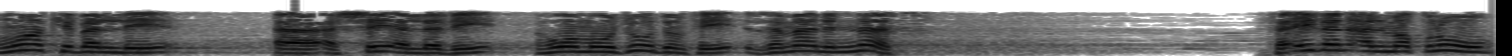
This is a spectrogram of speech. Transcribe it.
مواكبا للشيء الذي هو موجود في زمان الناس. فإذا المطلوب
